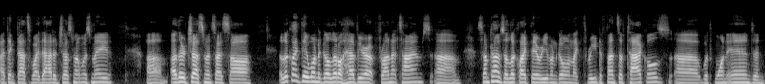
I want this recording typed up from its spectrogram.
I think that's why that adjustment was made. Um, other adjustments I saw, it looked like they wanted to go a little heavier up front at times. Um, sometimes it looked like they were even going like three defensive tackles uh, with one end, and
